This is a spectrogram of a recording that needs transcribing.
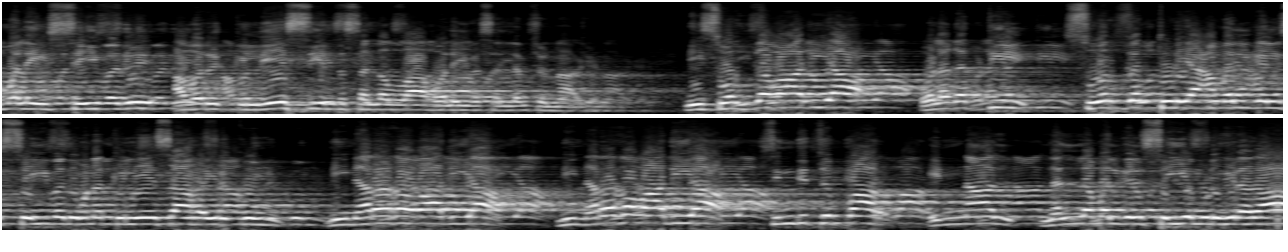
அமலை செய்வது அவருக்கு லேசி என்று ஸல்லல்லாஹு அலைஹி வஸல்லம் சொன்னார்கள். நீ சொர்க்கவாதியா? உலகத்தில் சொர்க்கத்துடைய அமல்கள் செய்வது உனக்கு லேசாக இருக்கும். நீ நரகவாதியா? நீ நரகவாதியா? சிந்தித்து பார் என்னால் நல்லமல்கள் செய்ய முடிகிறதா?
